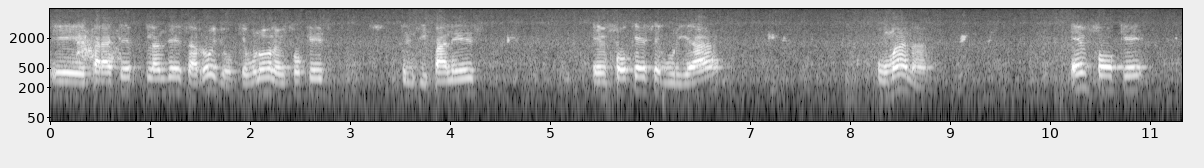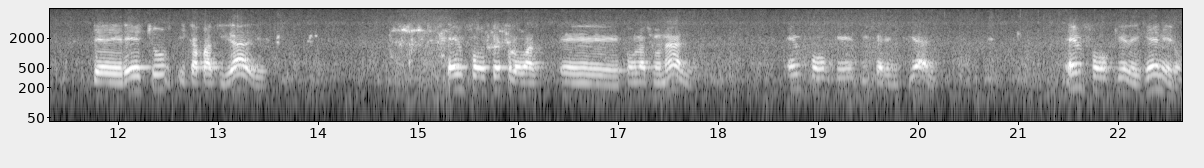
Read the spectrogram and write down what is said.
eh, para este plan de desarrollo, que uno de los enfoques principales es enfoque de seguridad humana, enfoque de derechos y capacidades, enfoque eh, poblacional, enfoque diferencial, enfoque de género,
